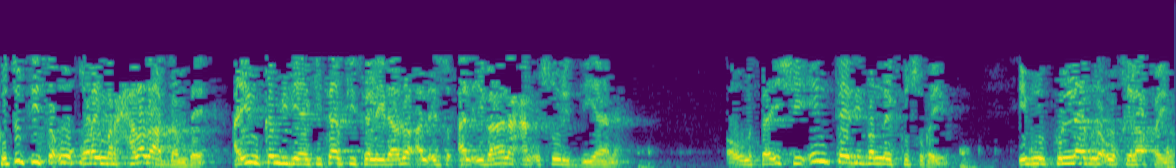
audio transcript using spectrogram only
kutubtiisa uu qoray marxaladaa dambe ayuu ka mid yahay kitaabkiisa la yidhahdo alibaana can usuuli diyaana oo uu masaa-ishii inteedii badnayd ku sugayo. Ibnu kullaabna uu khilaafayo.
